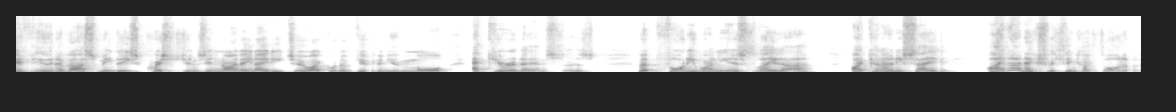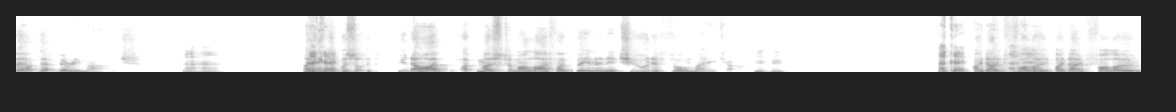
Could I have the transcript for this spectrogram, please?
if you'd have asked me these questions in 1982, I could have given you more accurate answers. But 41 years later, I can only say, I don't actually think I thought about that very much. Uh-huh. I Okay. think it was, you know, I've, most of my life I've been an intuitive filmmaker. Mhm. Okay. I don't follow. I don't follow.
